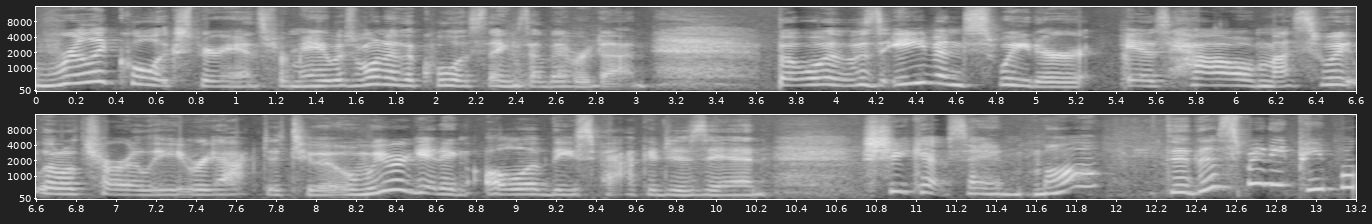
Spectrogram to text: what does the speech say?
really cool experience for me. It was one of the coolest things I've ever done. But what was even sweeter is how my sweet little Charlie reacted to it. When we were getting all of these packages in, she kept saying, Mom, did this many people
